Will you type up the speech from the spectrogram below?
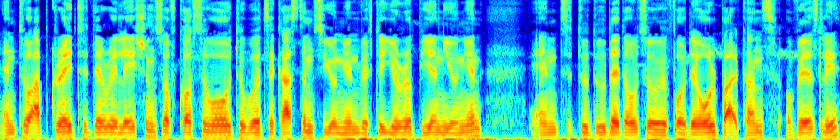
and to upgrade the relations of Kosovo towards a customs union with the European Union, and to do that also for the all Balkans, obviously,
